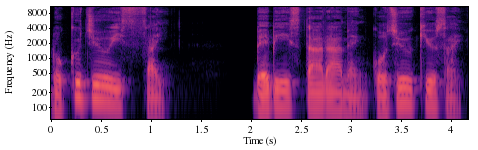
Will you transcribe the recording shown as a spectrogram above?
61歳。ベビースターラーメン59歳。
